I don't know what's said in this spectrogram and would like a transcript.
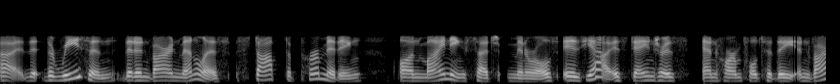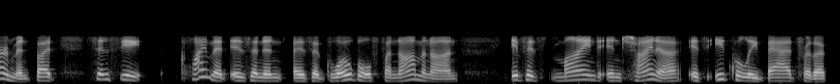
uh, the, the reason that environmentalists stop the permitting on mining such minerals is yeah, it's dangerous and harmful to the environment. But since the climate is an is a global phenomenon, if it's mined in China, it's equally bad for the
